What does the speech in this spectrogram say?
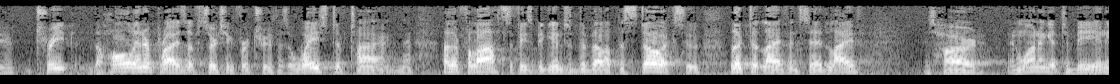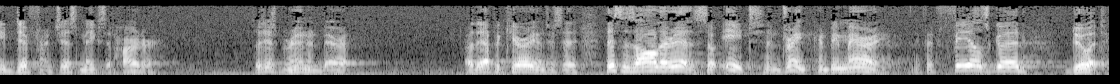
to treat the whole enterprise of searching for truth as a waste of time. And other philosophies begin to develop. The Stoics who looked at life and said, life is hard. And wanting it to be any different just makes it harder. So just grin and bear it. Or the Epicureans who say, This is all there is, so eat and drink and be merry. If it feels good, do it.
